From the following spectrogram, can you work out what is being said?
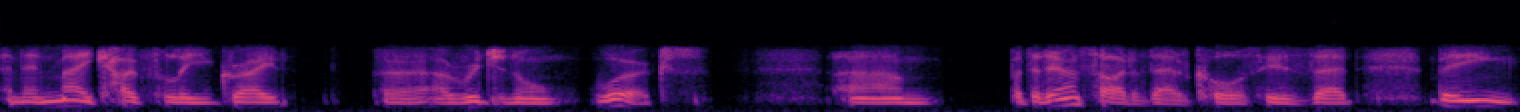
and then make hopefully great uh, original works. Um, but the downside of that, of course, is that being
